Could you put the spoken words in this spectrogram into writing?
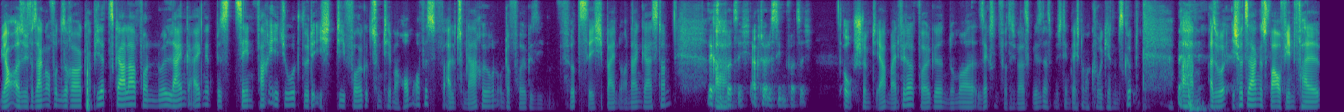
Ja, also ich würde sagen, auf unserer Kapiert-Skala von 0 Line geeignet bis 10 Fachidiot würde ich die Folge zum Thema Homeoffice für alle zum Nachhören unter Folge 47 bei den Online-Geistern. 46, ähm, aktuell ist 47. Oh, stimmt, ja, mein Fehler. Folge Nummer 46 war das gewesen. Das möchte ich dann gleich nochmal korrigieren im Skript. ähm, also ich würde sagen, es war auf jeden Fall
